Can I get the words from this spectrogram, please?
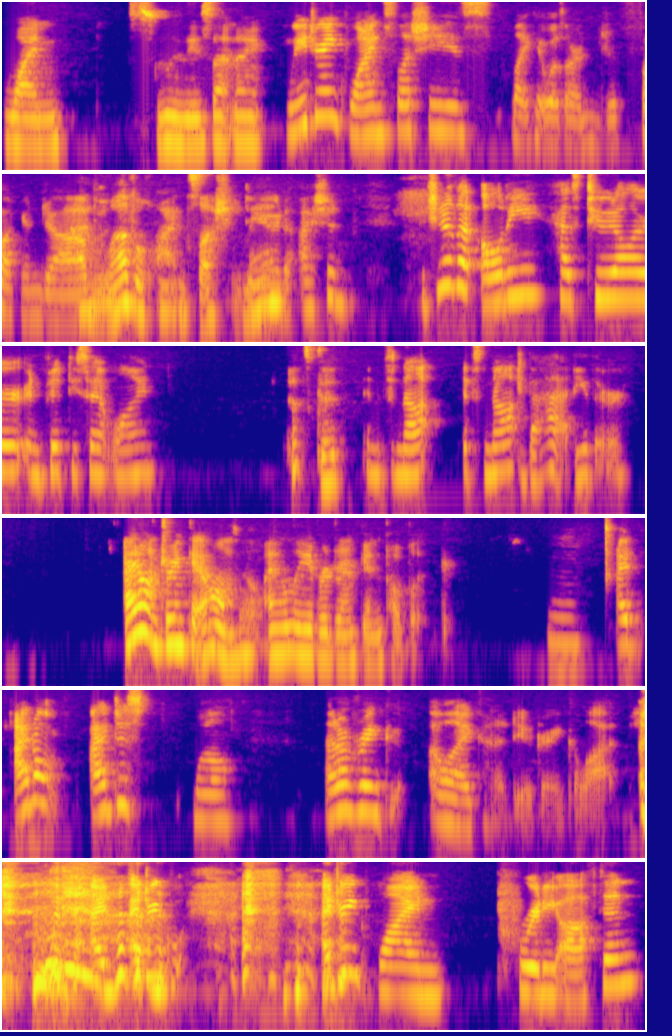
wine smoothies that night. We drank wine slushies like it was our j- fucking job. I love a wine slushy, man. Dude, I should. Did you know that Aldi has two dollar and fifty cent wine, That's good. and it's not it's not bad either. I don't drink at home. So- I only ever drink in public. Mm, I I don't. I just well, I don't drink. well I kind of do drink a lot. I, I drink. I drink wine pretty often.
